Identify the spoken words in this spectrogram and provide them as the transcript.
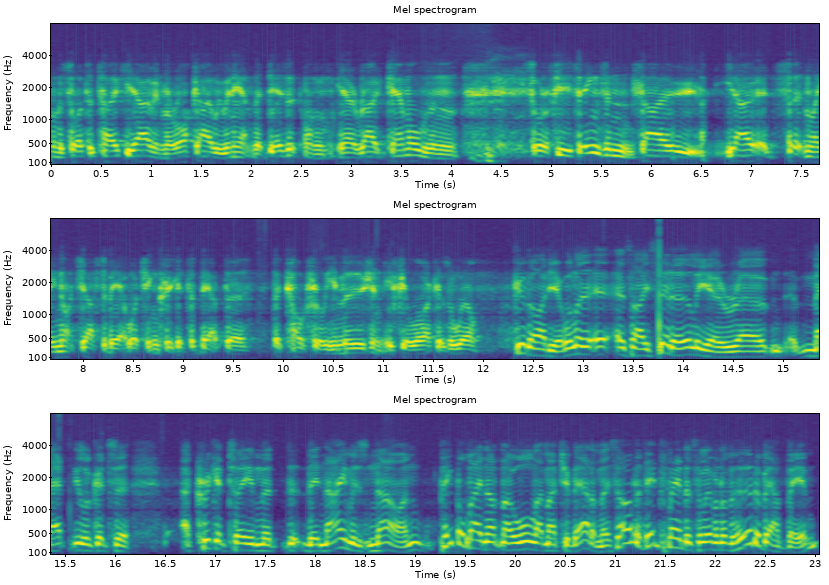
some of the sights of Tokyo. In Morocco, we went out in the desert on you know rode camels and saw a few things. And so you know, it's certainly not just about watching cricket; it's about the the cultural immersion, if you like, as well. Good idea. Well, as I said earlier, uh, Matt, look, it's a, a cricket team that their name is known. People may not know all that much about them. They say, "Oh, the Ned Flanders Eleven. I've heard about them."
